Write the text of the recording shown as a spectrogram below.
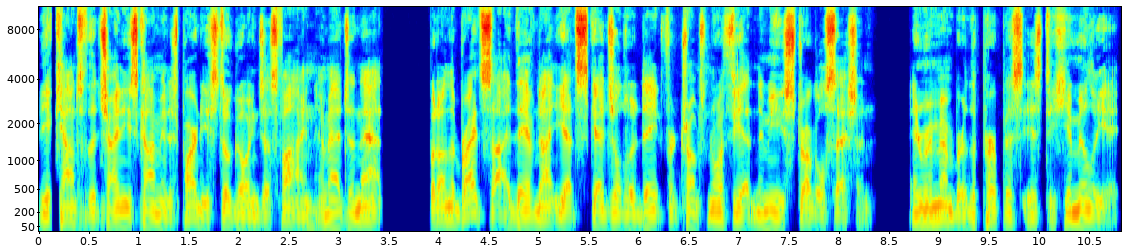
The account of the Chinese Communist Party is still going just fine, imagine that. But on the bright side, they have not yet scheduled a date for Trump's North Vietnamese struggle session. And remember, the purpose is to humiliate.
